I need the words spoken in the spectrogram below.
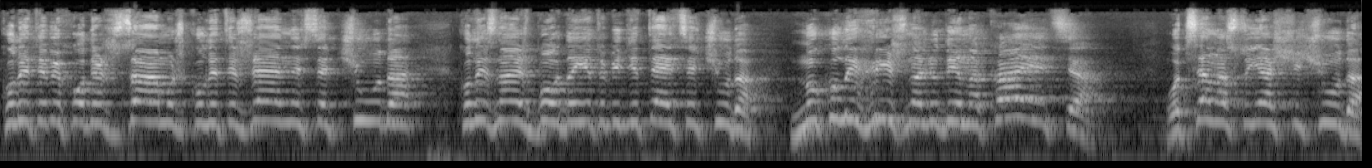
коли ти виходиш замуж, коли ти женишся, чудо, коли знаєш, Бог дає тобі дітей, це чудо. Ну коли грішна людина кається, оце настояще чудо,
